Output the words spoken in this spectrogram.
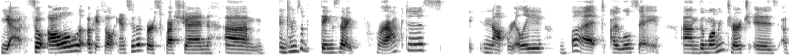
Yeah. So I'll okay, so I'll answer the first question. Um in terms of things that I practice, not really, but I will say um the Mormon church is a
